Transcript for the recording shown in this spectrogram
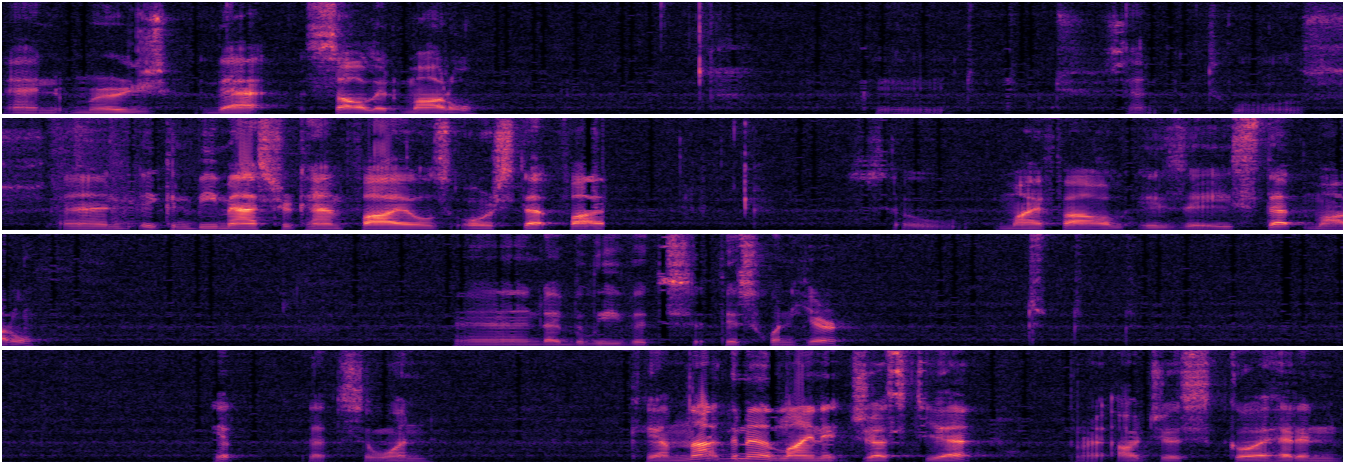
and merge that solid model. Okay tools. And it can be mastercam files or step file. So my file is a step model and I believe it's this one here. Yep that's the one. Okay I'm not gonna align it just yet. All right I'll just go ahead and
